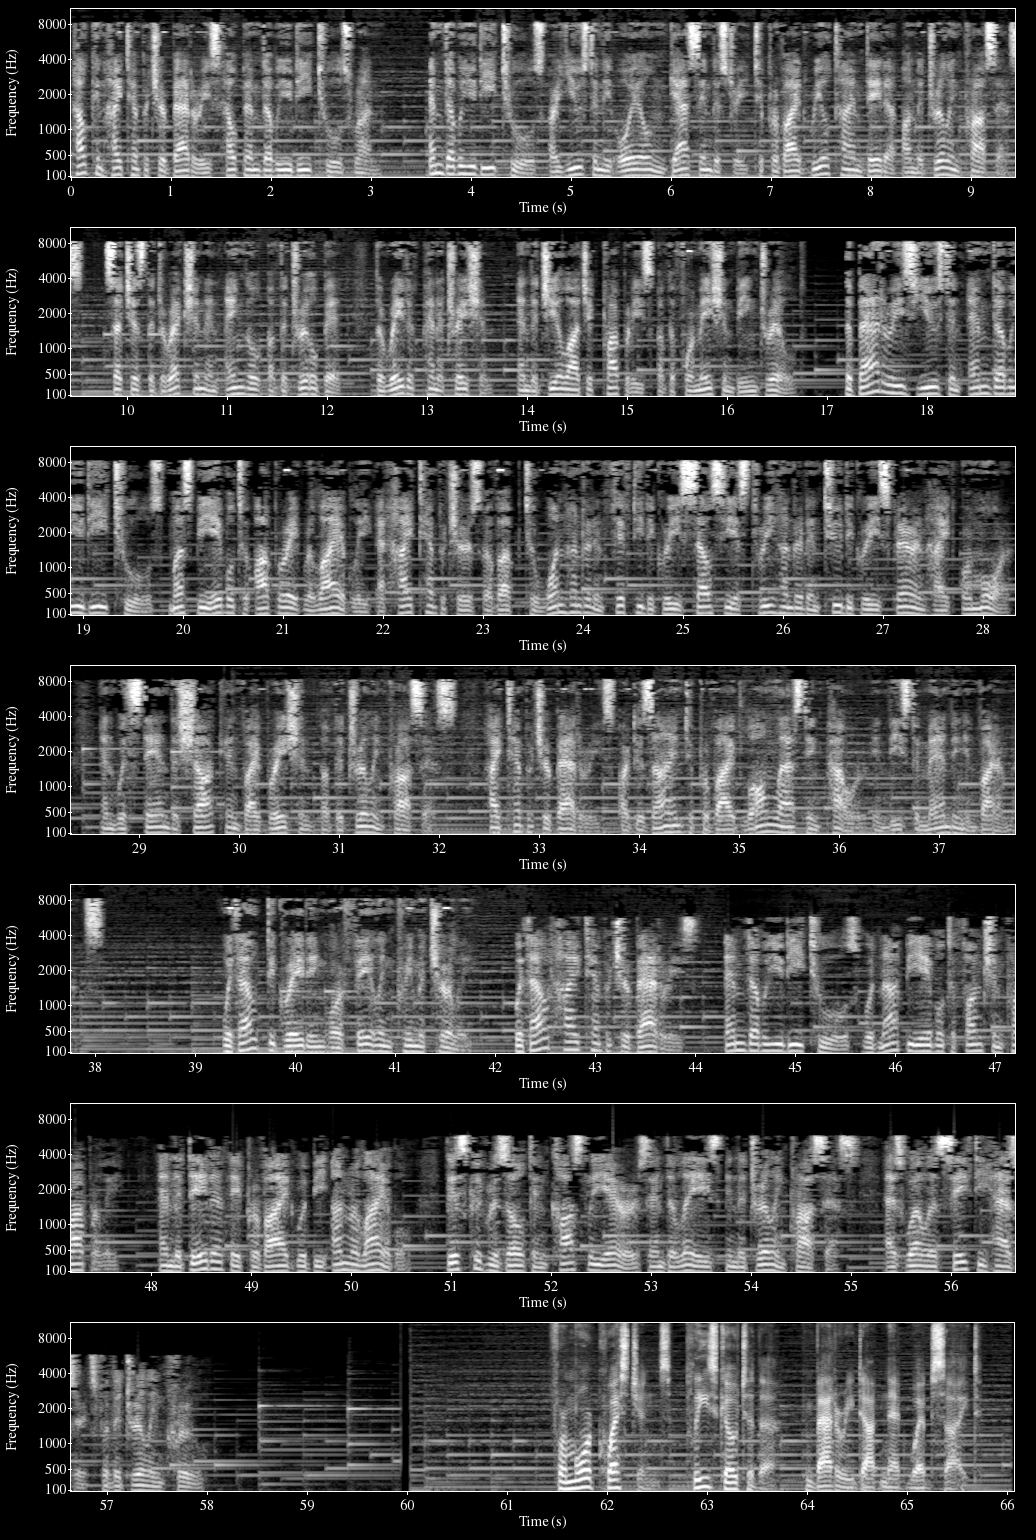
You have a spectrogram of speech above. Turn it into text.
How can high-temperature batteries help MWD tools run? MWD tools are used in the oil and gas industry to provide real-time data on the drilling process, such as the direction and angle of the drill bit, the rate of penetration, and the geologic properties of the formation being drilled. The batteries used in MWD tools must be able to operate reliably at high temperatures of up to 150 degrees Celsius 302 degrees Fahrenheit or more, and withstand the shock and vibration of the drilling process. High-temperature batteries are designed to provide long-lasting power in these demanding environments. Without degrading or failing prematurely. Without high-temperature batteries, MWD tools would not be able to function properly, and the data they provide would be unreliable, this could result in costly errors and delays in the drilling process, as well as safety hazards for the drilling crew. For more questions, please go to the battery.net website.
